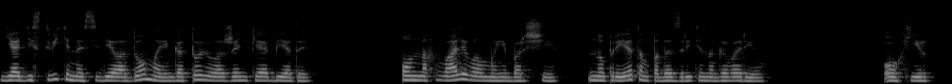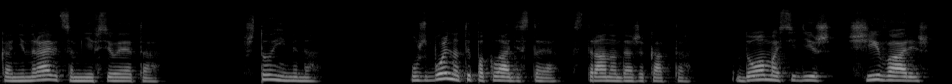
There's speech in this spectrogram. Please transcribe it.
Я действительно сидела дома и готовила Женьке обеды. Он нахваливал мои борщи, но при этом подозрительно говорил. «Ох, Ирка, не нравится мне все это». «Что именно?» «Уж больно ты покладистая, странно даже как-то. Дома сидишь, щи варишь,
